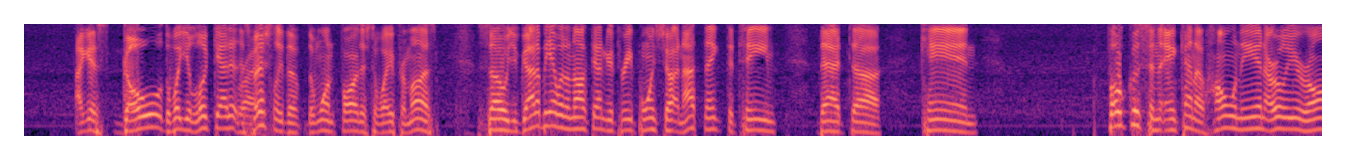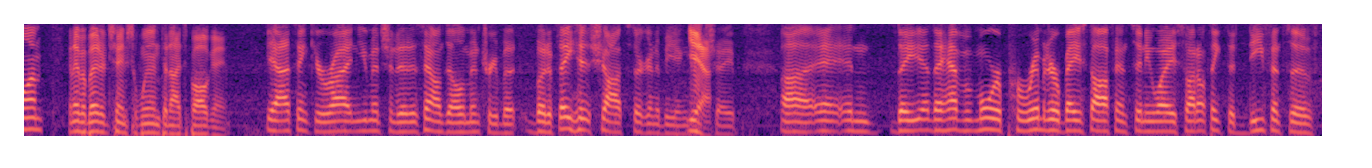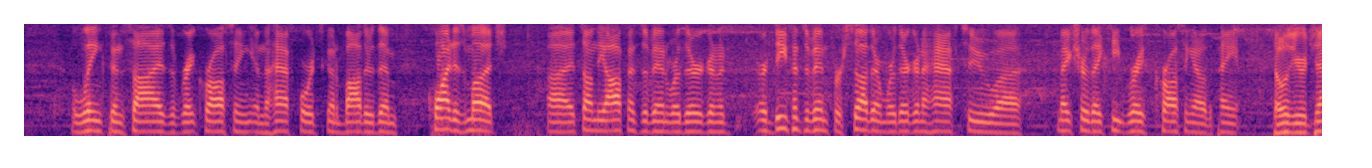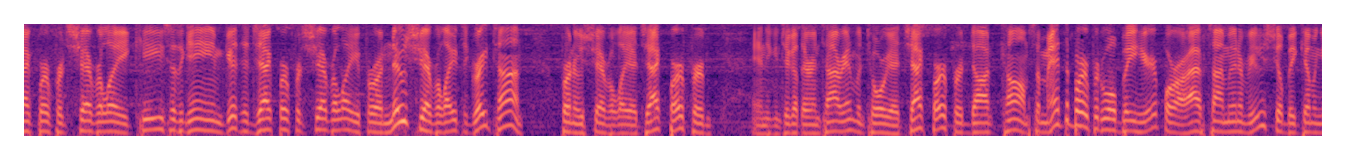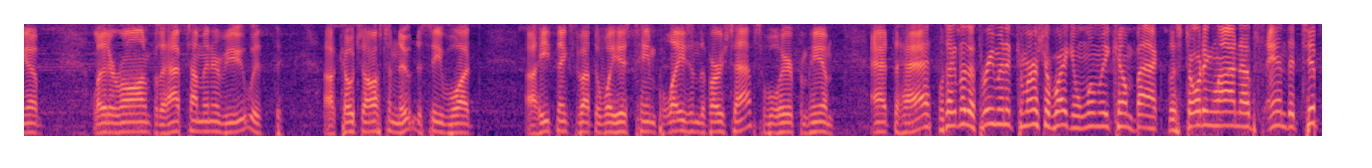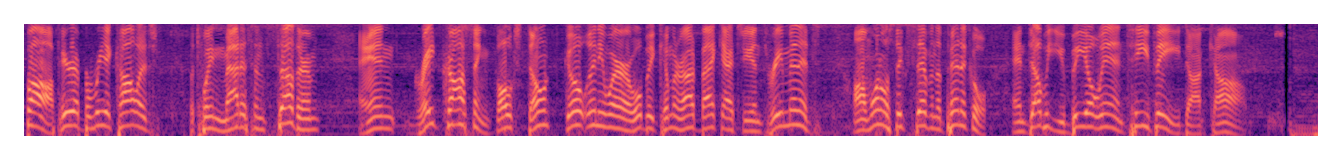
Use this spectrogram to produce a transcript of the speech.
I guess, goal the way you look at it, right. especially the the one farthest away from us. So you've got to be able to knock down your three point shot, and I think the team that uh, can focus and, and kind of hone in earlier on can have a better chance to win tonight's ball game. Yeah, I think you're right, and you mentioned it. It sounds elementary, but but if they hit shots, they're going to be in good yeah. shape. Uh, and, they they have a more perimeter-based offense anyway, so I don't think the defensive length and size of Great Crossing in the half court is going to bother them quite as much. Uh, it's on the offensive end where they're going to, or defensive end for Southern, where they're going to have to uh, make sure they keep Great Crossing out of the paint. Those are your Jack Burford Chevrolet keys to the game. Get to Jack Burford Chevrolet for a new Chevrolet. It's a great time. for a new Chevrolet Jack Burford. And you can check out their entire inventory at jackburford.com. Samantha Burford will be here for our halftime interview. She'll be coming up later on for the halftime interview with uh, Coach Austin Newton to see what uh, he thinks about the way his team plays in the first half. So we'll hear from him at the half. We'll take another three minute commercial break, and when we come back, the starting lineups and the tip off here at Berea College between Madison Southern and Great Crossing. Folks, don't go anywhere. We'll be coming right back at you in three minutes on 1067 The Pinnacle and WBONTV.com.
